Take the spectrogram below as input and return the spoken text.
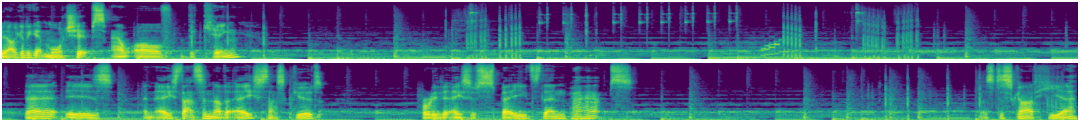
We are going to get more chips out of the king. There is an ace. That's another ace. That's good. Probably the ace of spades then, perhaps. Let's discard here.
